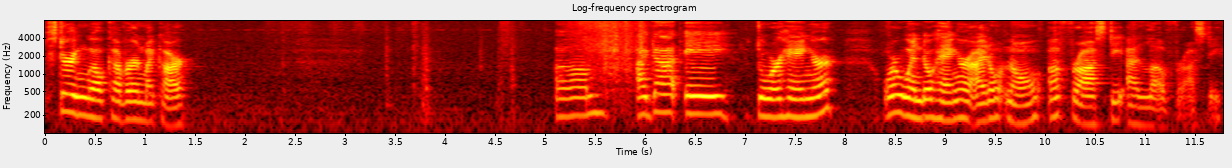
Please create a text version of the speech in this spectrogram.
Steering wheel cover in my car. Um, I got a door hanger or window hanger. I don't know. A Frosty. I love Frosty.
